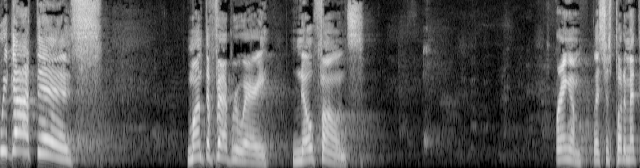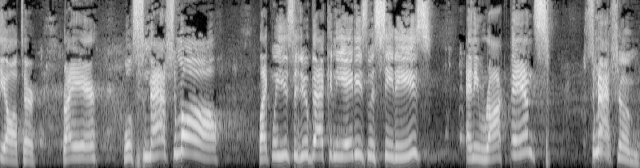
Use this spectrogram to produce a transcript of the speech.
We got this. Month of February, no phones. Bring them. Let's just put them at the altar right here. We'll smash them all like we used to do back in the 80s with CDs. Any rock bands? Smash them.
